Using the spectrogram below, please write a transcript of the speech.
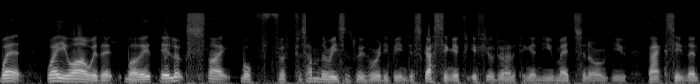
where where you are with it, well, it, it looks like, well, for, for some of the reasons we've already been discussing, if, if you're developing a new medicine or a new vaccine, then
